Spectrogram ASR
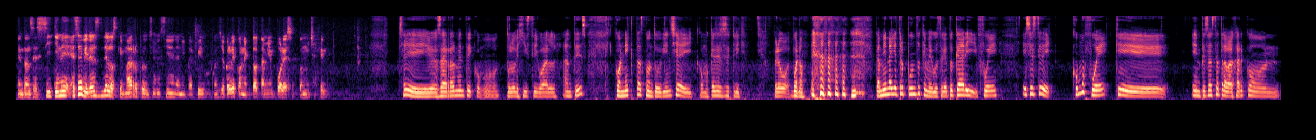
Entonces sí tiene, ese video es de los que más reproducciones tienen en mi perfil. Entonces yo creo que conectó también por eso, con mucha gente. Sí, o sea, realmente como tú lo dijiste igual antes, conectas con tu audiencia y como que haces ese clic. Pero bueno, también hay otro punto que me gustaría tocar y fue, es este de, ¿cómo fue que empezaste a trabajar con,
